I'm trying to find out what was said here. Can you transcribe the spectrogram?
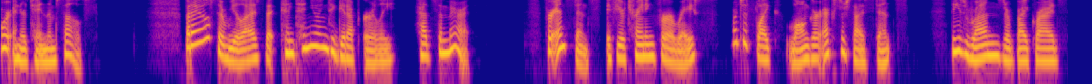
or entertained themselves. But I also realized that continuing to get up early had some merit. For instance, if you're training for a race or just like longer exercise stints, these runs or bike rides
